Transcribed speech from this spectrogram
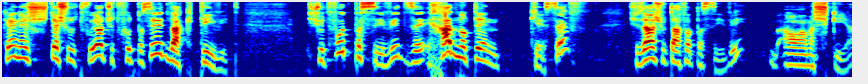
כן? יש שתי שותפויות, שותפות פסיבית ואקטיבית. שותפות פסיבית זה אחד נותן כסף, שזה השותף הפסיבי, או המשקיע,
